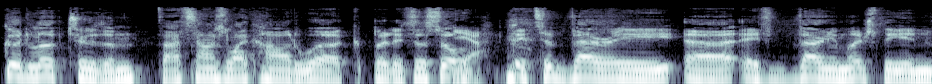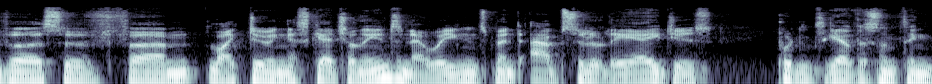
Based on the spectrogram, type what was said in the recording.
good luck to them. That sounds like hard work, but it's a sort Yeah. of, it's a very, uh, it's very much the inverse of um, like doing a sketch on the internet where you can spend absolutely ages putting together something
